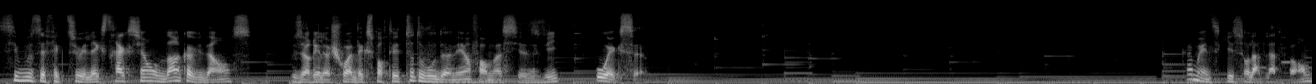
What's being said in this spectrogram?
Si vous effectuez l'extraction dans Covidence, vous aurez le choix d'exporter toutes vos données en format CSV ou Excel. Comme indiqué sur la plateforme,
